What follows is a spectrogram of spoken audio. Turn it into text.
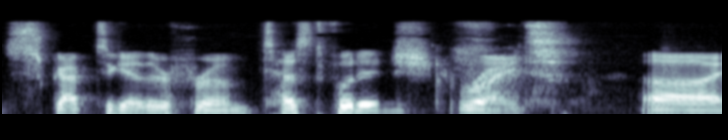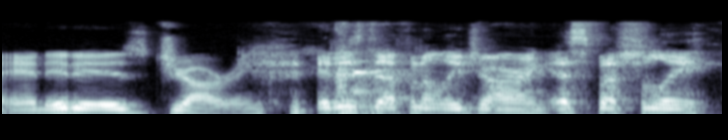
scrapped together from test footage, Right. uh, and it is jarring. It is definitely jarring, especially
